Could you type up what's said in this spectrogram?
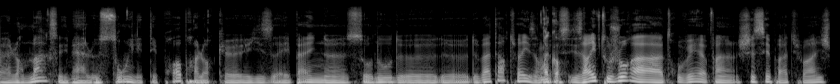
Euh, Landmark, c'est- bah, le son, il était propre, alors qu'ils n'avaient pas une sono de, de, de bâtard, tu vois. Ils, arrivent toujours à trouver. Enfin, je sais pas, tu vois. Je,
